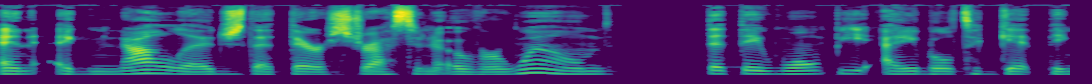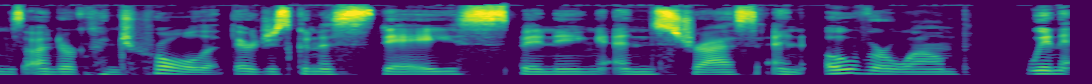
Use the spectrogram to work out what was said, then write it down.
and acknowledge that they're stressed and overwhelmed, that they won't be able to get things under control, that they're just going to stay spinning and stress and overwhelm, when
